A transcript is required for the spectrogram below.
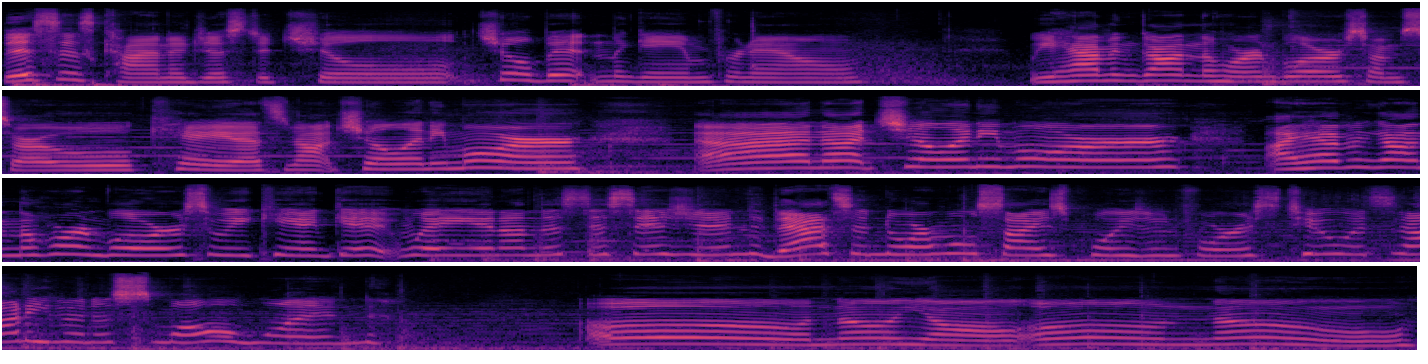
This is kind of just a chill, chill bit in the game for now. We haven't gotten the hornblower, so I'm sorry. Okay, that's not chill anymore. Ah, uh, not chill anymore. I haven't gotten the hornblower, so we can't get way in on this decision. That's a normal size poison forest, too. It's not even a small one. Oh, no, y'all. Oh, no.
